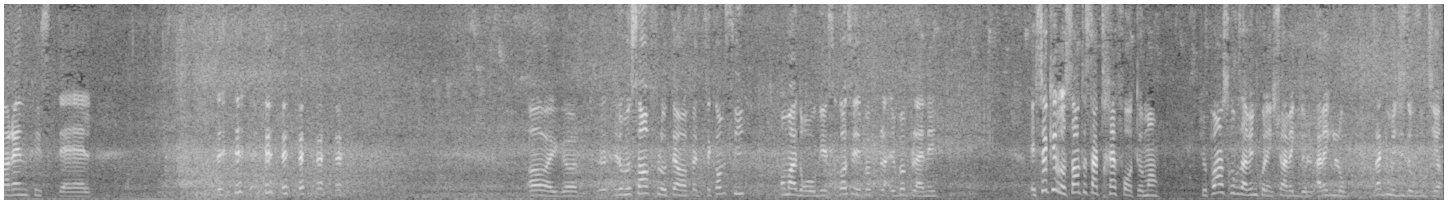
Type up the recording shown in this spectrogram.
Ma reine Christelle. oh my god. Je, me sens flotter en fait. C'est comme si on m'a drogué. C'est comme si je peux, planer. Et ceux qui ressentent ça très fortement, je pense que vous avez une connexion avec, avec l'eau. C'est ça qu'ils me disent de vous dire.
